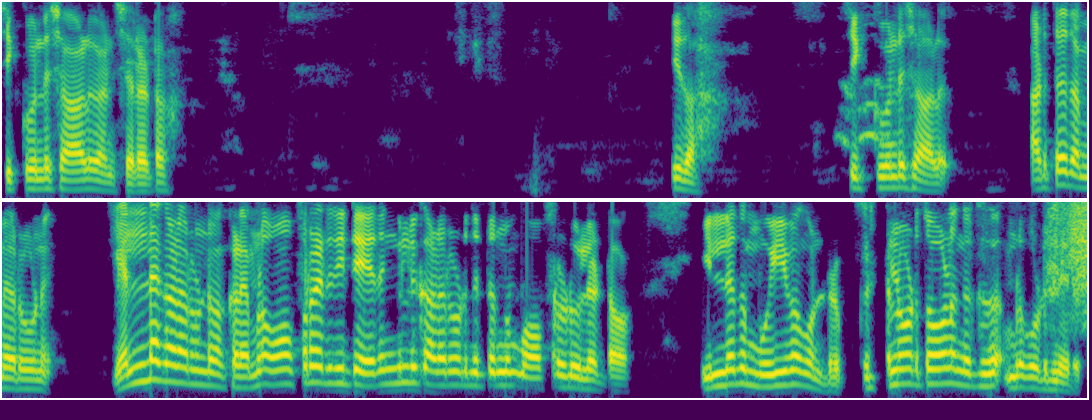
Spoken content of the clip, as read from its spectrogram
ചിക്കുവിന്റെ ഷാൾ കാണിച്ചു തരാം കേട്ടോ. ഇതാ ചിക്കുവിന്റെ ഷാൾ. അടുത്തത് മെറൂണ് എല്ലാ കളറും ഉണ്ട് മക്കളെ. നമ്മൾ ഓഫർ എഴുതിയിട്ട് ഏതെങ്കിലും ഒരു കളർ കൊടുത്തിട്ടൊന്നും ഓഫർ ഇടൂല കേട്ടോ. ഇല്ലത് മുഴുവൻ കൊണ്ടുവരും. കിട്ടണോടത്തോളം നിങ്ങൾക്ക് നമ്മൾ കൊടുന്നു തരും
